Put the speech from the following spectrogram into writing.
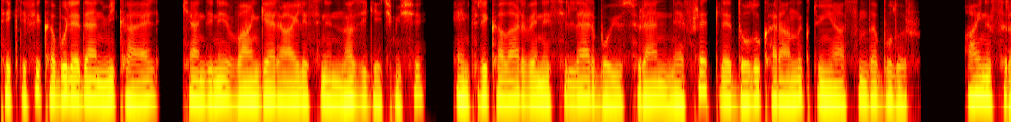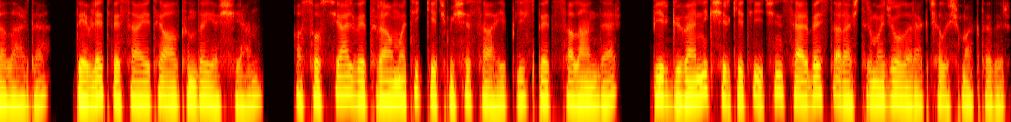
Teklifi kabul eden Mikael, kendini Vanger ailesinin Nazi geçmişi, entrikalar ve nesiller boyu süren nefretle dolu karanlık dünyasında bulur. Aynı sıralarda, devlet vesayeti altında yaşayan, asosyal ve travmatik geçmişe sahip Lisbeth Salander, bir güvenlik şirketi için serbest araştırmacı olarak çalışmaktadır.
